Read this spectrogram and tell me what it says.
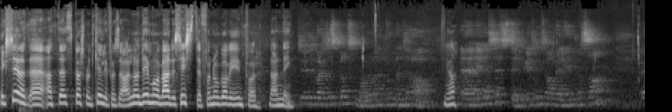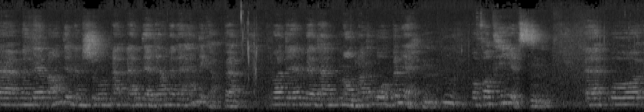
Jeg ser at, eh, at det er et spørsmål til fra salen, og det må være det siste, for nå går vi inn for landing. Ja. Eh, jeg har sett stykker som var veldig interessant. Eh, men det er en annen dimensjon enn det der med det handikappet. Det var det med den manglende åpenheten og fortielsen. Eh, og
